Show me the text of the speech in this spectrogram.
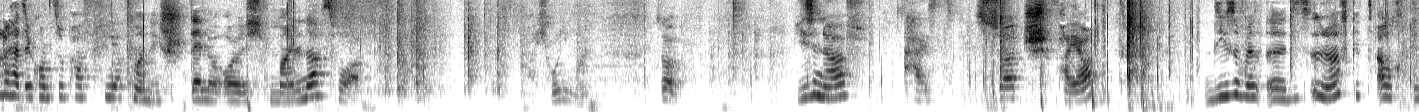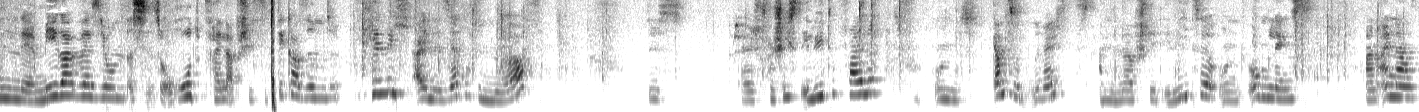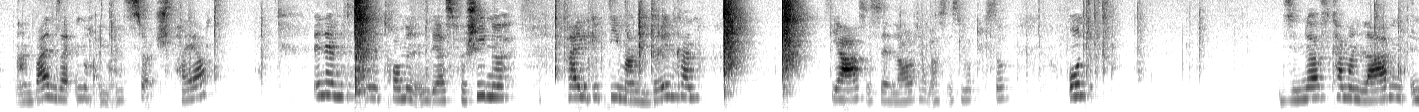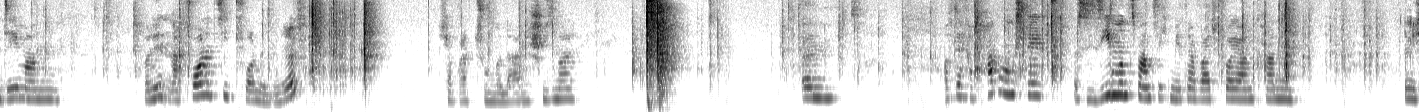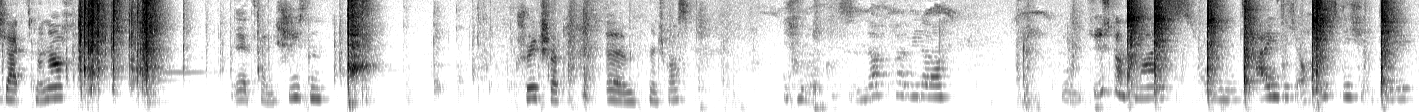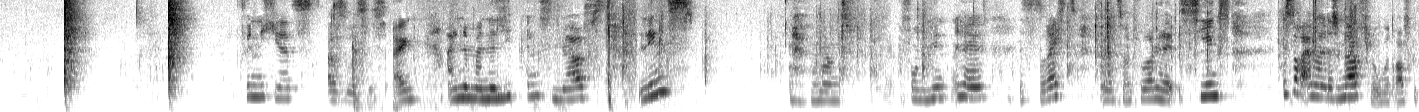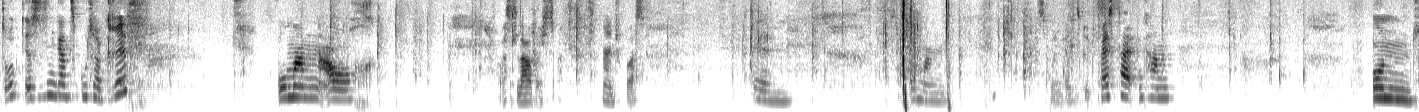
Hallo und herzlich willkommen zu Part 4 von Ich stelle euch meine Nerfs vor. Oh, ich hole die mal. So. Diese Nerf heißt Search Fire. Diese, äh, diese Nerf gibt es auch in der Mega-Version, dass sie so rote Pfeile abschießen, die dicker sind. Finde ich eine sehr gute Nerf. Sie äh, verschießt Elite-Pfeile. Und ganz unten rechts an der Nerf steht Elite und oben links an, einer, an beiden Seiten noch einmal Search Fire. In der Mitte ist eine Trommel, in der es verschiedene Pfeile gibt, die man drehen kann. Ja, es ist sehr laut, aber es ist wirklich so. Und diese Nerf kann man laden, indem man von hinten nach vorne zieht, vorne den Griff. Ich habe gerade schon geladen, schieß mal. Ähm, auf der Verpackung steht, dass sie 27 Meter weit feuern kann. Und ich leite es mal nach. Jetzt kann ich schießen. Trickshot. Ähm, nein, Spaß. Ich hole noch kurz den Nerfball wieder. Und sie ist ganz nice und eigentlich auch richtig okay. Finde ich jetzt, also es ist ein, eine meiner Lieblings-Nerfs. Links, wenn man es von hinten hält, ist es rechts. Wenn man es von vorne hält, ist es links. Ist noch einmal das Nerf-Logo drauf gedruckt. Es ist ein ganz guter Griff, wo man auch was laber ich da? Nein, Spaß. Ähm, wo man, dass man ganz gut festhalten kann. Und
